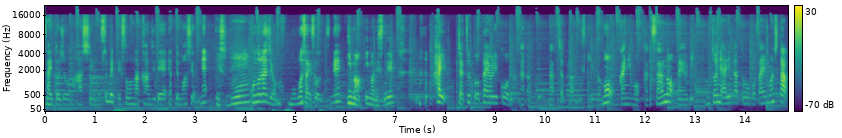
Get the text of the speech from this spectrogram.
サイト上の発信も全てそんな感じでやってますよね。ですね。このラジオももうまさにそうですね。今、今ですね。はい。じゃあちょっとお便りコード長くなっちゃったんですけれども、他にもたくさんのお便り、本当にありがとうございました。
